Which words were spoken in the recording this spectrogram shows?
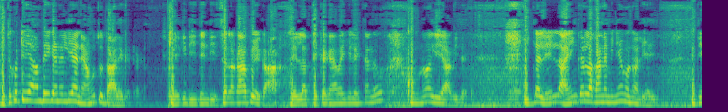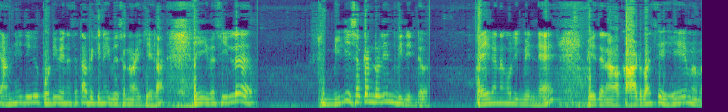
එතකොට මේ ආඹේ ගැන ලියන්නේ 아무තු තාලයකට. ඒක දීදෙන් ඉස්සලා කාපු එක ලෙල්ලත් එක ගෑවයි කියලා හිතන්නකො කොමුනවා ලියාවිද. ඉතින් ලෙල්ල අයින් කරලා කන මිනිහ මොනවා ලියයිද. ඉතින් අන්නේ දෙක පොඩි වෙනසට අපි කියන ඉවසනවයි කියලා. ඒ ඉවසිල්ල මිලි සෙකන්ඩ් වලින් විදිද්දව. පැය ගණන් වලින් වෙන්නේ වේදනාව කාට පස්සේ හේමම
